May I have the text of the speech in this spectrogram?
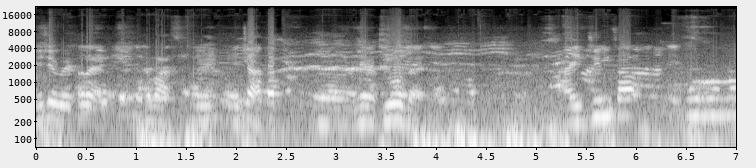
हे जे वेटर आहे हे याच्या हातात हे ग्लोज आहे. हायजीनचा पूर्ण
